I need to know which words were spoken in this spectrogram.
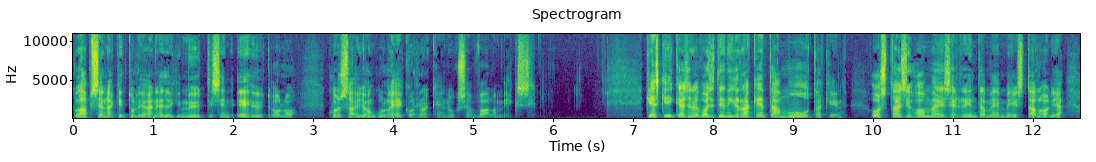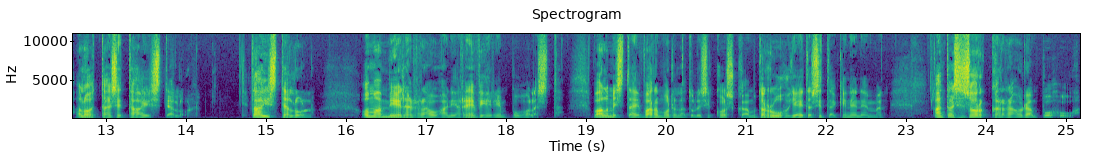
Lapsenakin tuli aina jotenkin myyttisen ehyt olo, kun sai jonkun leekorakennuksen valmiiksi. Keski-ikäisenä voisi tietenkin rakentaa muutakin. Ostaisi homeisen rintamemmiistalon ja aloittaisi taistelun. Taistelun oman mielenrauhan ja reviirin puolesta. Valmista ei varmuudella tulisi koskaan, mutta ruuhjeita sitäkin enemmän. Antaisi sorkkaraudan puhua.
